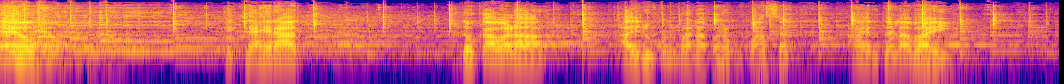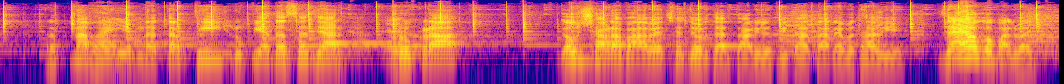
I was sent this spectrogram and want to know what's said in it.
જય હો. એક જાહેરાત ડોકાવાડા આ રૂપલમાના પરમ ઉપાસક આહિર દલાભાઈ રત્નાભાઈ, એમના તરફથી રૂપિયા દસ હજાર રોકડા ગૌશાળામાં આવે છે. જોરદાર તાળીઓથી દાતાને વધાવીએ. જય હો ગોપાલભાઈ.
